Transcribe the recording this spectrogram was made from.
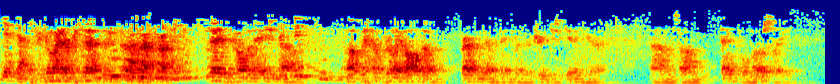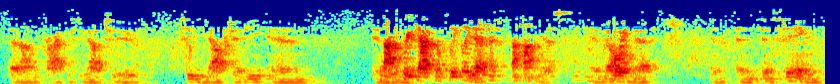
Yeah, yeah. If you go in ever since, it's, uh, today's the culmination of, of, of really all the prep and everything for the retreat, just getting here. Um, so I'm thankful mostly that I'm practicing not to see the opportunity and. and Not freak out completely? Yes. Uh-huh. Yes. And knowing that, and, and, and seeing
